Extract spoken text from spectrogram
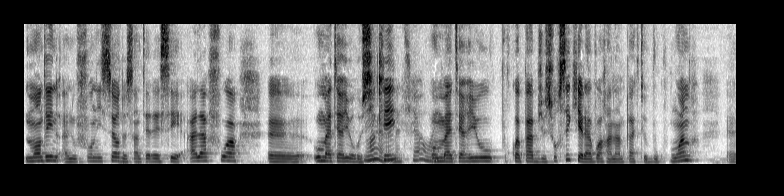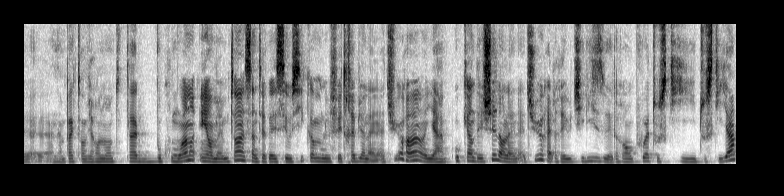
demander à nos fournisseurs de s'intéresser à la fois euh, aux matériaux recyclés, aux matériaux, pourquoi pas biosourcés, qui allaient avoir un impact beaucoup moindre. Euh, un impact environnemental beaucoup moindre, et en même temps, elle s'intéressait aussi, comme le fait très bien la nature, hein. il n'y a aucun déchet dans la nature, elle réutilise, elle réemploie tout ce qui tout ce qu'il y a,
